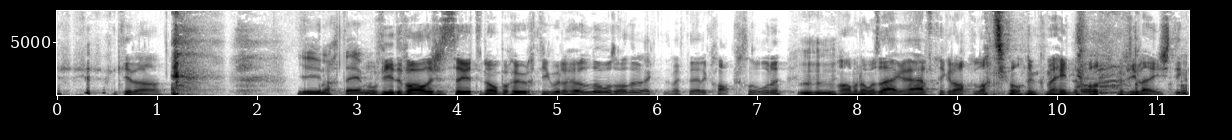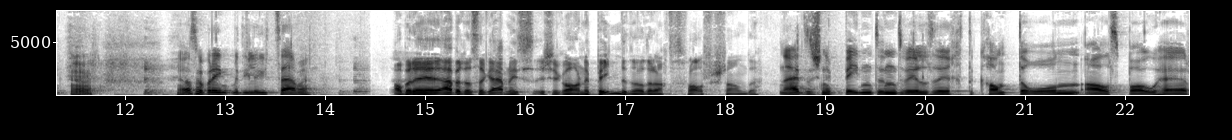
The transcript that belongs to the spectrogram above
Genau. je nachdem. Auf jeden Fall ist es dort in Oberkirch die Hölle los, oder? Wegen, wegen dieser Kacksohre. Mhm. Kann man nur sagen, herzliche Gratulation im Gemeinderat für die Leistung. Ja, so bringt man die Leute zusammen. Aber äh, eben, das Ergebnis ist ja gar nicht bindend, oder? Habe ich das falsch verstanden? Nein, das ist nicht bindend, weil sich der Kanton als Bauherr,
